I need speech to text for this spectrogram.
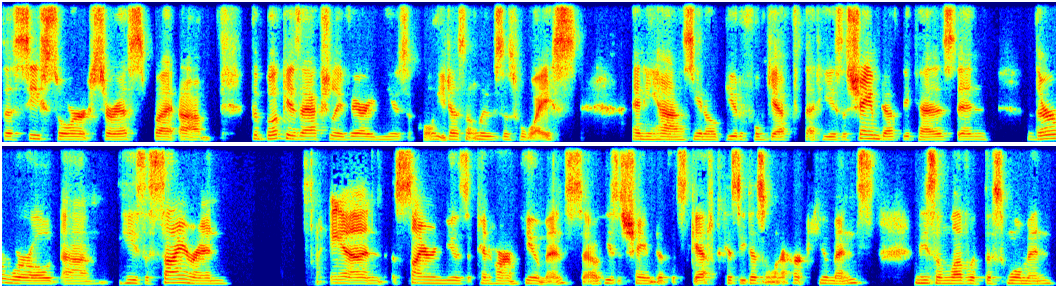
the sea sorceress but um, the book is actually very musical. He doesn't lose his voice and he has you know a beautiful gift that he is ashamed of because in their world um, he's a siren and siren music can harm humans. So he's ashamed of this gift because he doesn't want to hurt humans and he's in love with this woman.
